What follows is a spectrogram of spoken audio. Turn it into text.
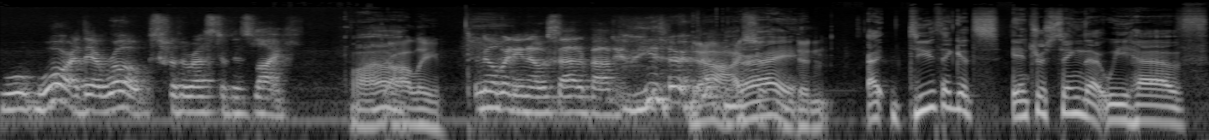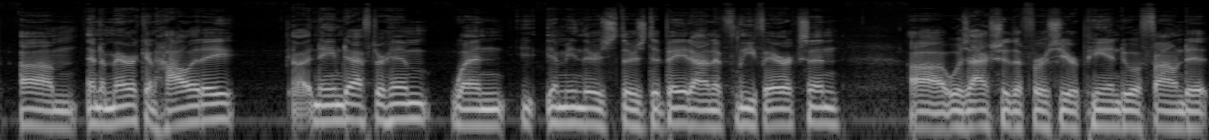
wore their robes for the rest of his life. Wow. Golly. Nobody knows that about him either. Yeah, I right. didn't. I, do you think it's interesting that we have um, an American holiday uh, named after him? When I mean, there's there's debate on if Leif Erikson uh, was actually the first European to have found it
